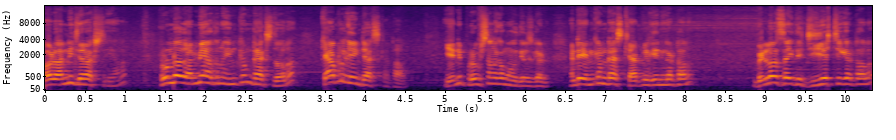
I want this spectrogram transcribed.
వాడు అన్ని జిరాక్స్ చేయాలి. రెండోది అమ్మే అతను ఇన్కమ్ ట్యాక్స్ ద్వారా క్యాపిటల్ గెయిన్ ట్యాక్స్ కట్టాలి. ఇవన్నీ ప్రొఫెషనల్గా మాకు తెలుసు కాబట్టి. అంటే ఇన్కమ్ ట్యాక్స్ క్యాపిటల్ గెయిన్ కట్టాలి. బిల్డర్స్ అయితే జిఎస్టీ కట్టాలా.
